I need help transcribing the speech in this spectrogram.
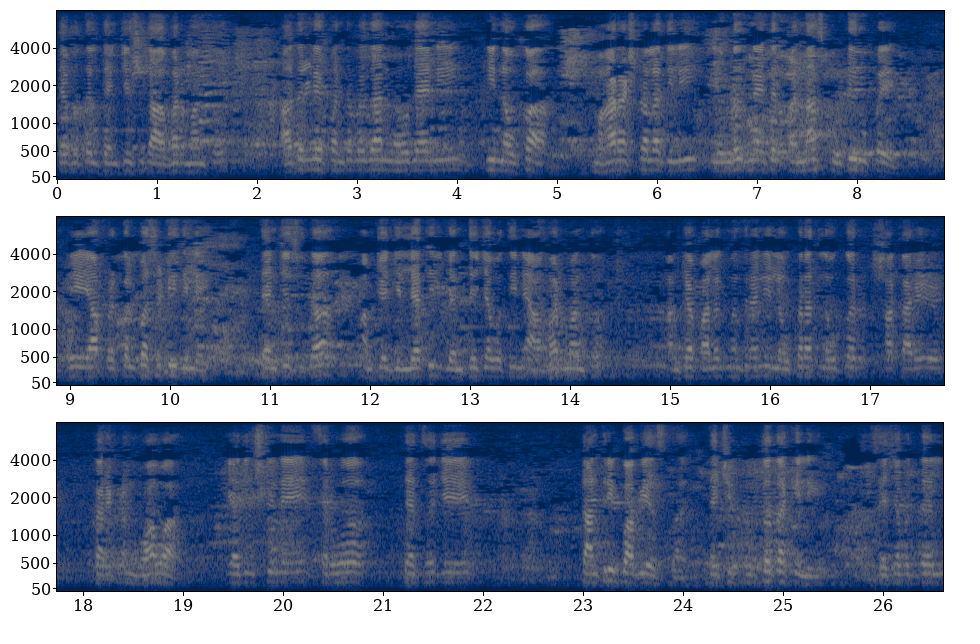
त्याबद्दल त्यांचेसुद्धा आभार मानतो. आदरणीय पंतप्रधान महोदयांनी ही नौका महाराष्ट्राला दिली. एवढंच नाही तर पन्नास कोटी रुपये हे या प्रकल्पासाठी दिले. त्यांचेसुद्धा आमच्या जिल्ह्यातील जनतेच्या वतीने आभार मानतो. आमच्या पालकमंत्र्यांनी लवकरात लवकर हा कार्य कार्यक्रम व्हावा. या दृष्टीने सर्व त्याचं जे तांत्रिक बाबी असतात त्याची पूर्तता केली. त्याच्याबद्दल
